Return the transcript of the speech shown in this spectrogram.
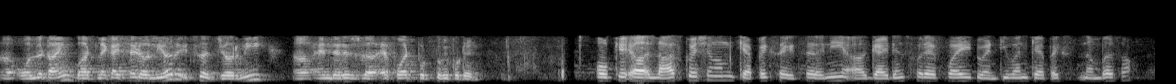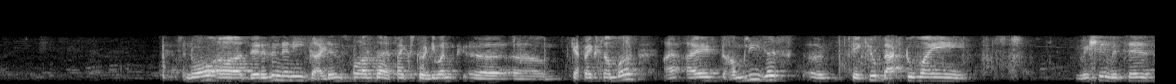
uh, all the time. But like I said earlier, it's a journey uh, and there is uh, effort put to be put in. Okay, uh, last question on CapEx side, sir. Any uh, guidance for FY21 CapEx numbers, sir? No, uh, there isn't any guidance for the FX21 uh, um, CapEx number. I, I'd humbly just uh, take you back to my mission which is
